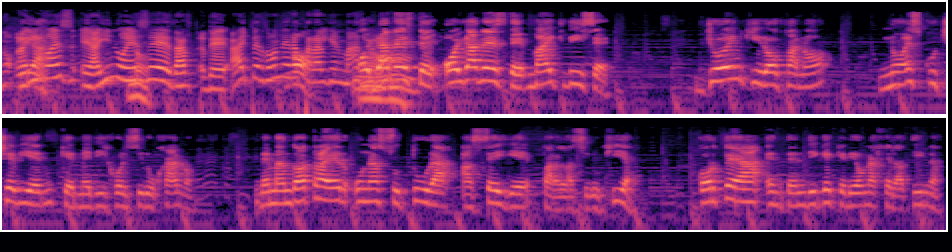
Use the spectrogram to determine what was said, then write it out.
No, ahí no es, eh, ahí no es No. de dar, de, ay, perdón, era No. para alguien más. Oigan No. este, oigan este. Mike dice, yo en quirófano no escuché bien que me dijo el cirujano. Me mandó a traer una sutura a selle para la cirugía. Corte A, entendí que quería una gelatina.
